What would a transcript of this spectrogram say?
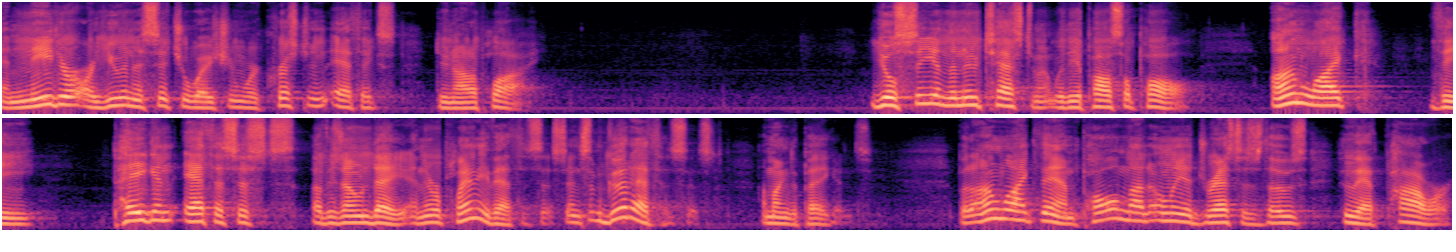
and neither are you in a situation where Christian ethics do not apply. You'll see in the New Testament with the Apostle Paul, unlike the pagan ethicists of his own day, and there were plenty of ethicists and some good ethicists among the pagans. But unlike them, Paul not only addresses those who have power,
